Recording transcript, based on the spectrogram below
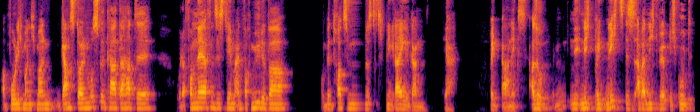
obwohl ich manchmal einen ganz dollen Muskelkater hatte oder vom Nervensystem einfach müde war und bin trotzdem in das Training reingegangen. Ja, bringt gar nichts. Also nicht bringt nichts, ist aber nicht wirklich gut.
